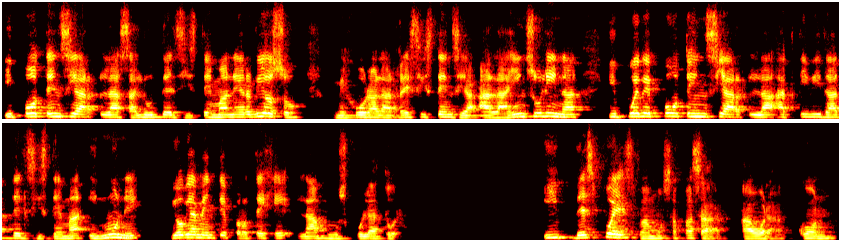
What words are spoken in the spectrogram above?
y potenciar la salud del sistema nervioso, mejora la resistencia a la insulina y puede potenciar la actividad del sistema inmune y obviamente protege la musculatura. Y después vamos a pasar ahora con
